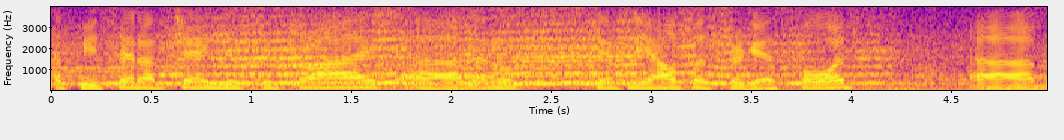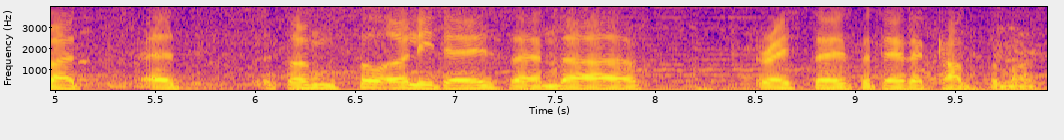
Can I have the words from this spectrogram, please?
a few setup changes to try uh, that will definitely help us progress forward. Uh, but it's, it's still early days, and uh, race day is the day that counts the most.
